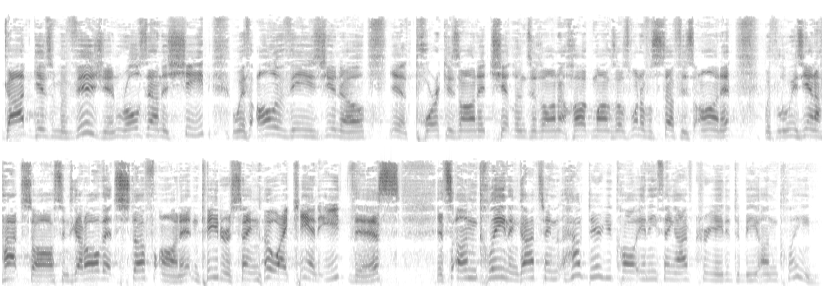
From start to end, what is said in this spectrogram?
God gives him a vision, rolls down a sheet with all of these, you know, you know pork is on it, chitlins is on it, hog maws, all this wonderful stuff is on it with Louisiana hot sauce, and he's got all that stuff on it. And Peter's saying, No, I can't eat this. It's unclean. And God's saying, How dare you call anything I've created to be unclean?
